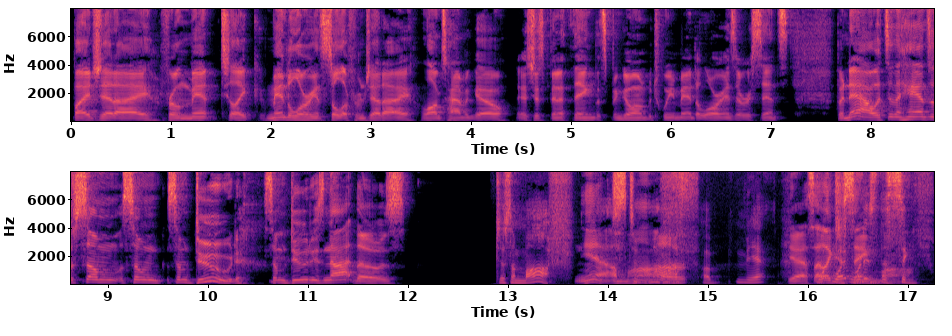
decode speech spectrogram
by Jedi from man to like Mandalorian stole it from Jedi a long time ago. It's just been a thing that's been going between Mandalorians ever since. But now it's in the hands of some some some dude, some dude who's not those. Just a moth. Yeah, a Just a moth. Or a- yeah. Yes, I like just saying what is the moth. sig-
